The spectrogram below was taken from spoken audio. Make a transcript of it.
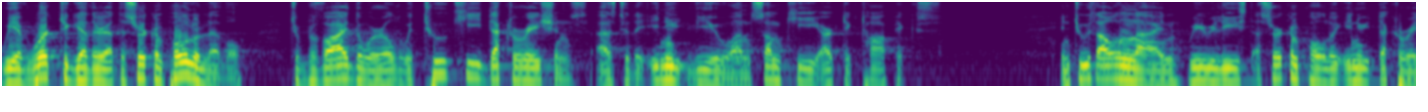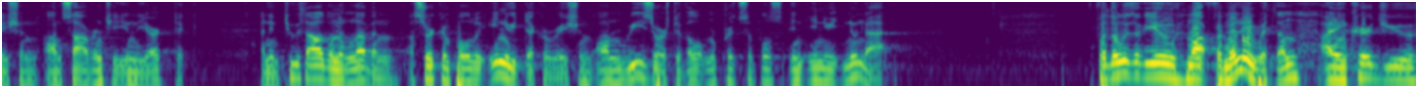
we have worked together at the circumpolar level to provide the world with two key declarations as to the Inuit view on some key Arctic topics. In 2009, we released a Circumpolar Inuit Declaration on Sovereignty in the Arctic, and in 2011, a Circumpolar Inuit Declaration on Resource Development Principles in Inuit Nunaat. For those of you not familiar with them, I encourage you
